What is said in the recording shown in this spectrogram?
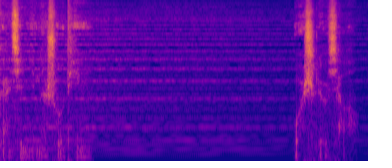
感谢您的收听，我是刘晓。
